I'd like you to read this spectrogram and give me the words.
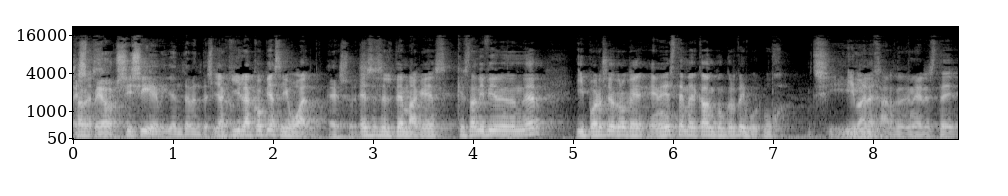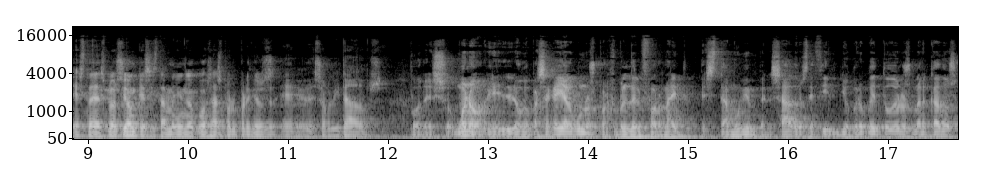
Es peor, sí, sí, evidentemente es peor. Y aquí la copia es igual. Eso es. Ese es el tema, que es, que es tan difícil de entender y por eso yo creo que en este mercado en concreto hay burbuja. Sí. Y va a dejar de tener este, esta explosión que se están vendiendo cosas por precios eh, desorbitados. Por eso. Bueno, eh, lo que pasa es que hay algunos, por ejemplo el del Fortnite, está muy bien pensado. Es decir, yo creo que todos los mercados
